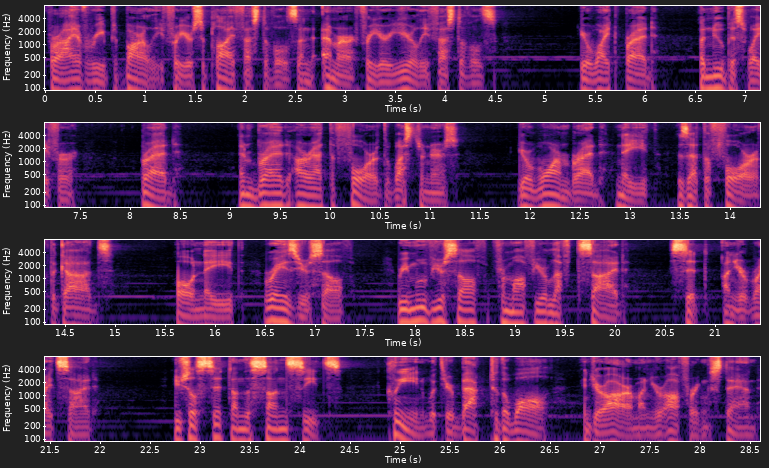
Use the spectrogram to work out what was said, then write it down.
for I have reaped barley for your supply festivals and emmer for your yearly festivals. Your white bread, Anubis wafer, bread, and bread are at the fore of the Westerners. Your warm bread, Neith, is at the fore of the gods. O Neith, raise yourself, remove yourself from off your left side, sit on your right side. You shall sit on the sun seats, clean with your back to the wall and your arm on your offering stand.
